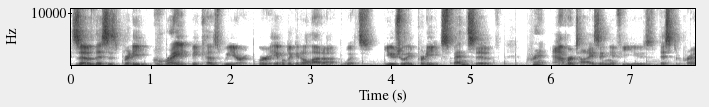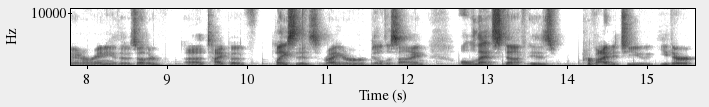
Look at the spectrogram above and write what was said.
so this is pretty great because we are we're able to get a lot of what's usually pretty expensive print advertising if you use Vistaprint or any of those other uh, type of places, right? Or BuildASign. All that stuff is provided to you either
